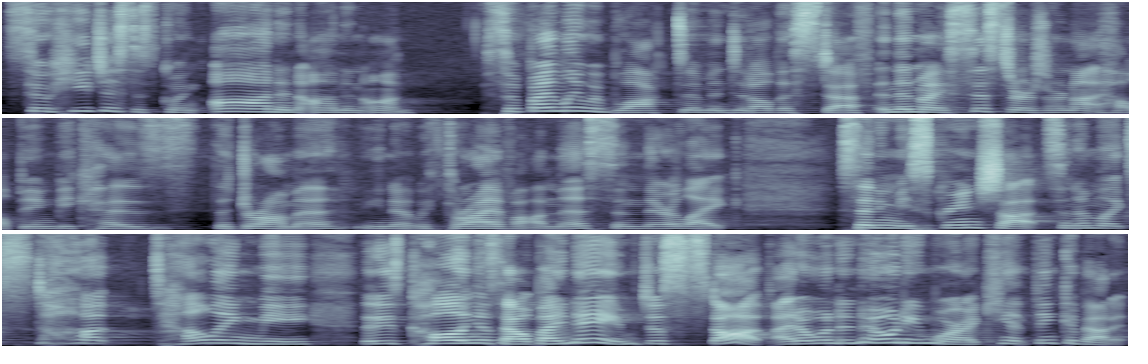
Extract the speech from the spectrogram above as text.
So he just is going on and on and on. So finally, we blocked him and did all this stuff. And then my sisters are not helping because the drama, you know, we thrive on this. And they're like sending me screenshots. And I'm like, stop telling me that he's calling us out by name. Just stop. I don't want to know anymore. I can't think about it.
